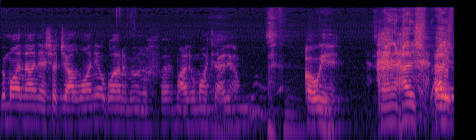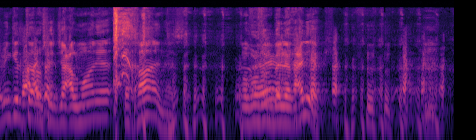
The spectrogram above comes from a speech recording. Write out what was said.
بما ان أنا أشجع ألمانيا وبايرن ميونخ فمعلوماتي عليهم قوية. يعني عايش عايش بانجلترا وشجع ألمانيا أنت خائن هسه المفروض نبلغ عليك.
